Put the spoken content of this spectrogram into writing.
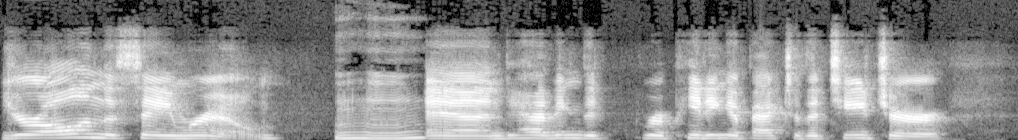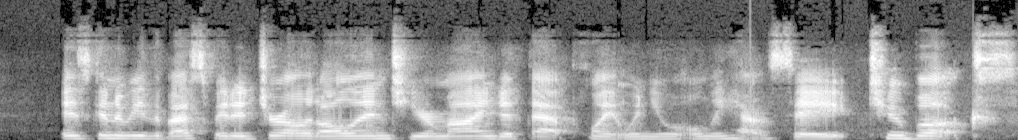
You're all in the same room, Mm-hmm. and having the repeating it back to the teacher is going to be the best way to drill it all into your mind at that point when you only have say two books.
